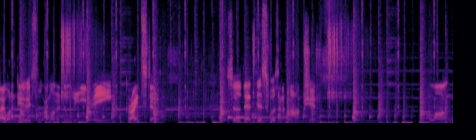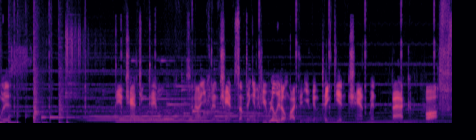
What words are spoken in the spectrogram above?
What I want to do is I wanted to leave a grindstone so that this was an option along with the enchanting table. So now you can enchant something, and if you really don't like it, you can take the enchantment back off.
